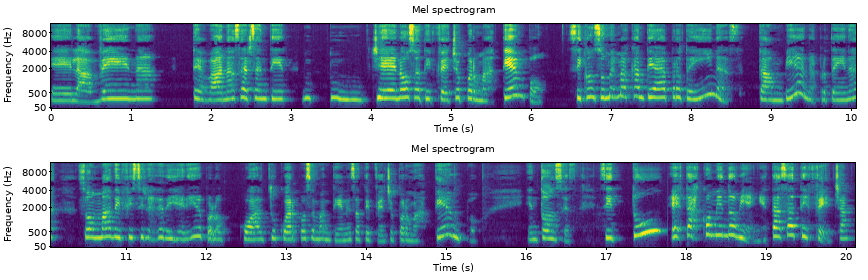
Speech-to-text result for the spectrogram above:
eh, la avena, te van a hacer sentir mm, lleno, satisfecho por más tiempo. Si consumes más cantidad de proteínas, también las proteínas son más difíciles de digerir, por lo cual tu cuerpo se mantiene satisfecho por más tiempo. Entonces, si tú estás comiendo bien, estás satisfecha,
